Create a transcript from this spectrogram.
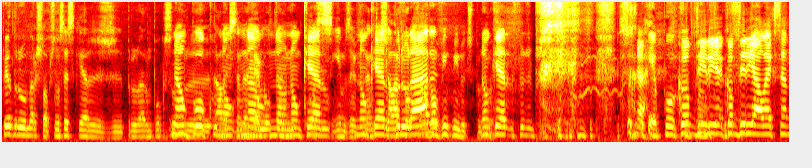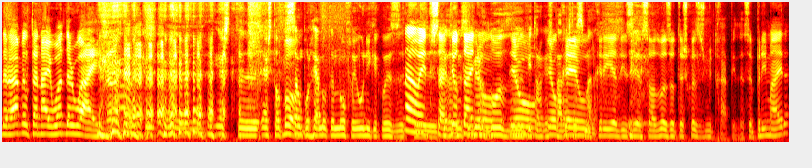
Pedro Marcos Lopes, não sei se queres eh, perorar um pouco sobre Não, um pouco, não, Alexander não, Hamilton. não, não quero, seguimos em não quero já perorar, Já vão 20 minutos de não quero... É pouco. Como diria, como diria Alexander Hamilton, I wonder why. Não? Este, esta opção Bom. por Hamilton não foi a única coisa Não, que é interessante. Eu tenho. Eu, eu, eu semana. queria dizer só duas outras coisas muito rápidas. A primeira,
